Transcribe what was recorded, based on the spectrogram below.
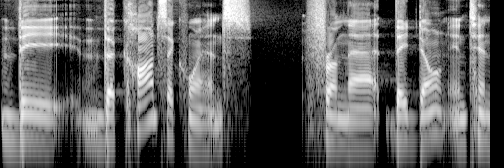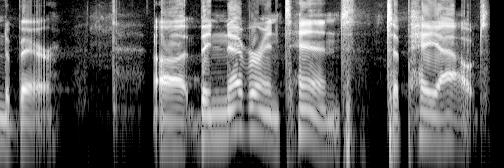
the the consequence from that they don't intend to bear. Uh, they never intend to pay out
